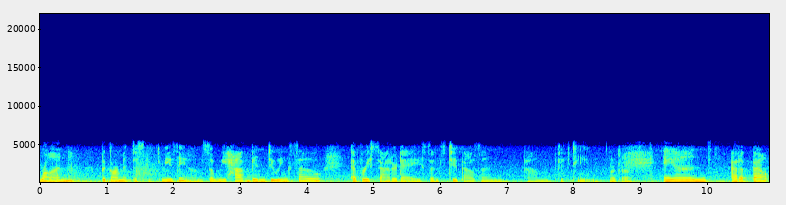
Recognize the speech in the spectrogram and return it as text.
run the Garment District Museum. So we have been doing so every Saturday since Um, 2015. Okay. And at about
